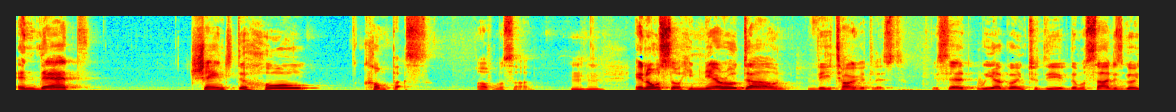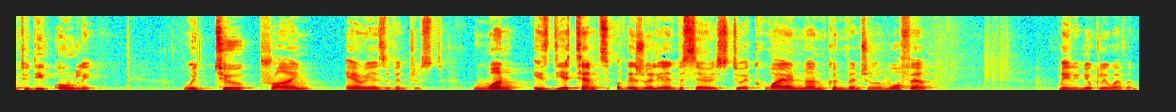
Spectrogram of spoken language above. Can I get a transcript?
And that changed the whole compass of Mossad. Mm-hmm. And also, he narrowed down the target list. He said, We are going to deal, the Mossad is going to deal only with two prime areas of interest. One is the attempts of Israeli adversaries to acquire non conventional warfare, mainly nuclear weapon.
